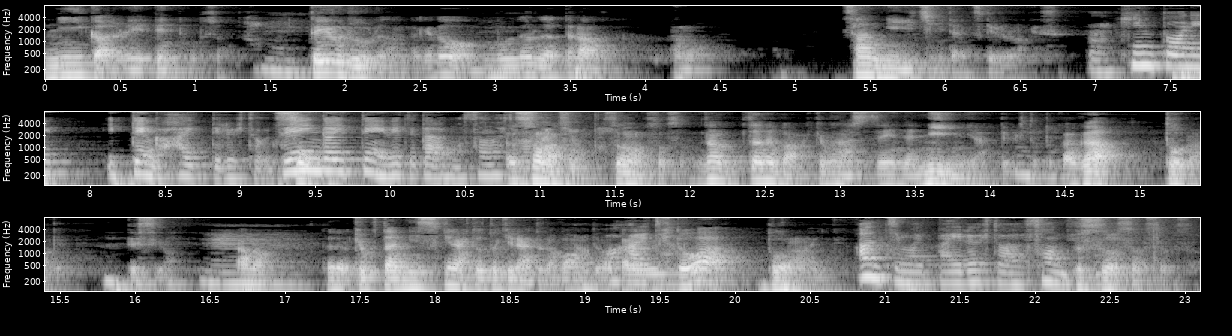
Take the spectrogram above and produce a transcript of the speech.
2位から0点ってことでしょ。うんっていうルールなんだけど、うんボルだったら、あの、3、2、1みたいにつけれるわけですよ。均等に1点が入ってる人全員が1点入れてたらもうその人が勝ちみたい。そうなんそうそう。な例えば、極端な話全員で2位にやってる人とかが通るわけですよ。うんあの例えば極端に好きな人と嫌いな人がボンって分かれる人は通らない。アンチもいっぱいいる人は損です、そうそうそうそう。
